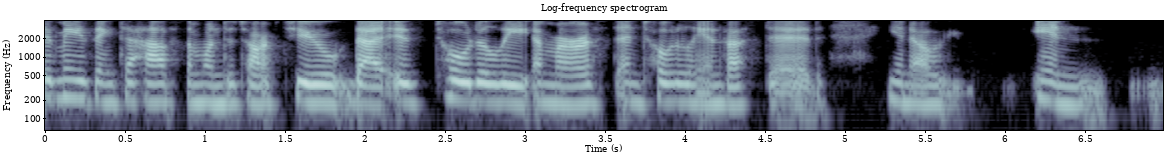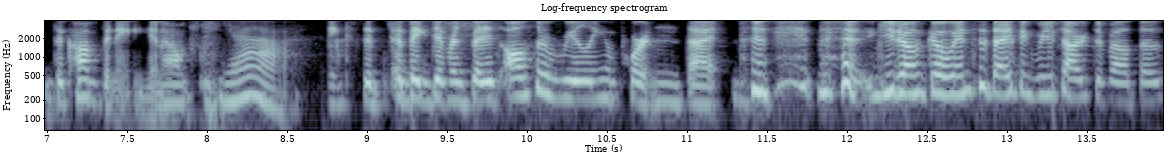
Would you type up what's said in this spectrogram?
amazing to have someone to talk to that is totally immersed and totally invested, you know, in the company, you know. Yeah. Makes a, a big difference, but it's also really important that you don't go into that. I think we talked about this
